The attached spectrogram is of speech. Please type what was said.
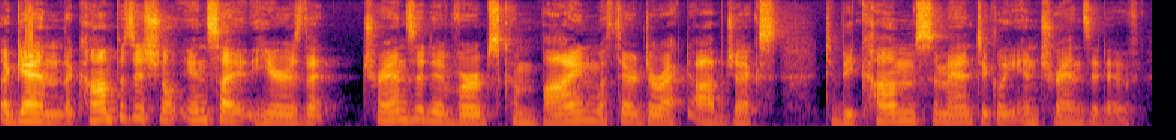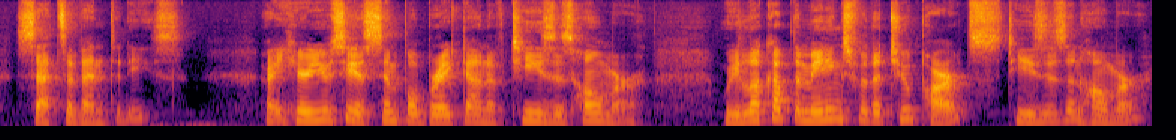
Again, the compositional insight here is that transitive verbs combine with their direct objects to become semantically intransitive sets of entities. Right here you see a simple breakdown of teases Homer. We look up the meanings for the two parts, teases and Homer,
